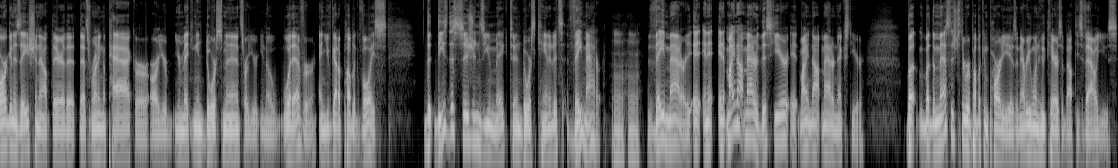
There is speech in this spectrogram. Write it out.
organization out there that that's running a pack or or you're you're making endorsements or you're you know whatever, and you've got a public voice. The, these decisions you make to endorse candidates, they matter. Mhm. They matter, it, and it and it might not matter this year. It might not matter next year. But but the message to the Republican Party is, and everyone who cares about these values,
